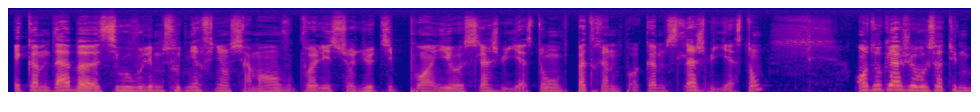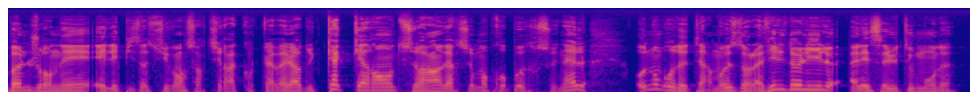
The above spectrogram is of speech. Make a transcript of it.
Et comme d'hab, euh, si vous voulez me soutenir financièrement, vous pouvez aller sur utip.io slash bigaston ou patreon.com slash bigaston. En tout cas, je vous souhaite une bonne journée et l'épisode suivant sortira quand la valeur du CAC 40 sera inversement proportionnelle au nombre de thermos dans la ville de Lille. Allez, salut tout le monde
